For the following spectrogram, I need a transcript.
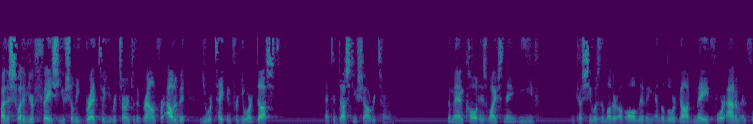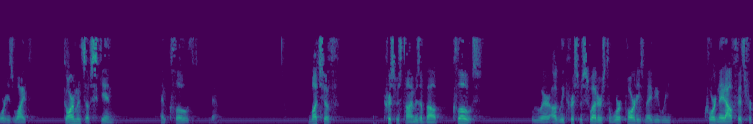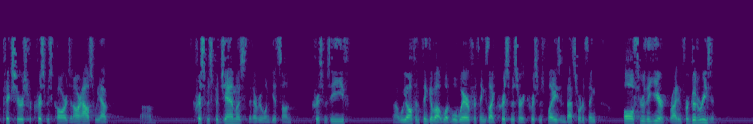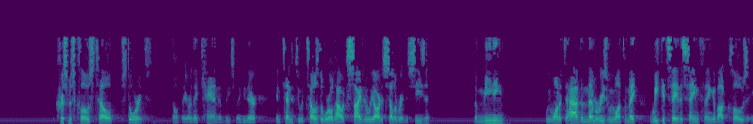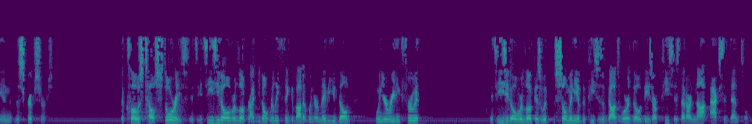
By the sweat of your face you shall eat bread till you return to the ground, for out of it you were taken, for you are dust, and to dust you shall return. The man called his wife's name Eve, because she was the mother of all living, and the Lord God made for Adam and for his wife garments of skin and clothed them. Much of Christmas time is about clothes. We wear ugly Christmas sweaters to work parties, maybe we coordinate outfits for pictures, for Christmas cards. In our house, we have um, Christmas pajamas that everyone gets on Christmas Eve. Uh, we often think about what we'll wear for things like Christmas or at Christmas plays and that sort of thing all through the year, right? And for good reason. Christmas clothes tell stories, don't they? Or they can at least. Maybe they're intended to. It tells the world how excited we are to celebrate the season, the meaning we want it to have, the memories we want to make. We could say the same thing about clothes in the scriptures. The clothes tell stories. It's, it's easy to overlook, right? You don't really think about it when, or maybe you don't when you're reading through it. It's easy to overlook as with so many of the pieces of God's Word though, these are pieces that are not accidental.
